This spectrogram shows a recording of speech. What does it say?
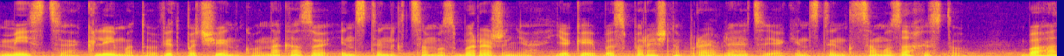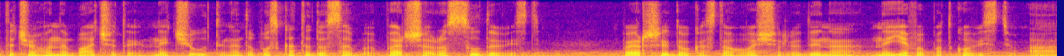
місця, клімату, відпочинку наказує інстинкт самозбереження, який безперечно проявляється як інстинкт самозахисту. Багато чого не бачити, не чути, не допускати до себе перша розсудовість. Перший доказ того, що людина не є випадковістю, а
